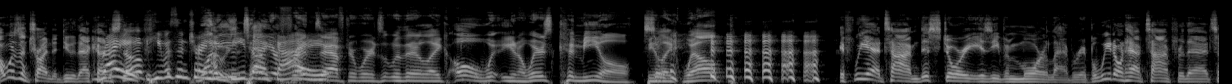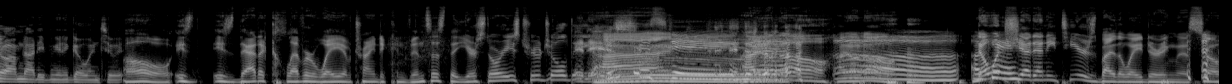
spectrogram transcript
I wasn't trying to do that kind right. of stuff. He wasn't trying What to do you be tell that your guy. friends afterwards where they're like, oh, wh- you know, where's Camille? Be So- like, well, if we had time, this story is even more elaborate, but we don't have time for that, so I'm not even going to go into it. oh, is is that a clever way of trying to convince us that your story is true, Joel? D? It is. Interesting. I don't know. I don't know. Uh, No one shed any tears, by the way, during this. So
